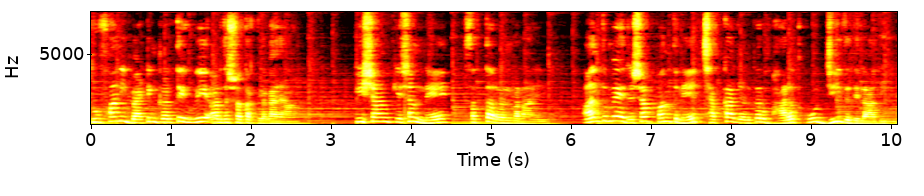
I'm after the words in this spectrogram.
तूफानी बैटिंग करते हुए अर्धशतक लगाया। ईशान किशन ने 70 रन बनाए। अंत में ऋषभ पंत ने छक्का जड़कर भारत को जीत दिला दी।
